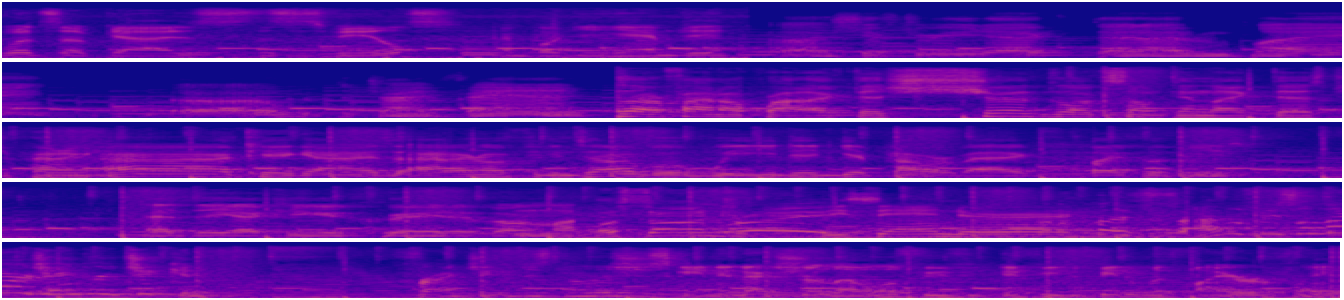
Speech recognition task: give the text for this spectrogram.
What's up, guys? This is Veals. I'm Bucky Gamgee. uh, Shiftery deck that I've been playing uh, with the giant fan. This is our final product. It should look something like this, depending. Okay, guys, I don't know if you can tell, but we did get power back. Play cookies as they actually get creative online. Lysandre! Lysander. Alpha's a large angry chicken. Fried chicken is delicious. Gain an extra level if you if you defeat it with fire or flame.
